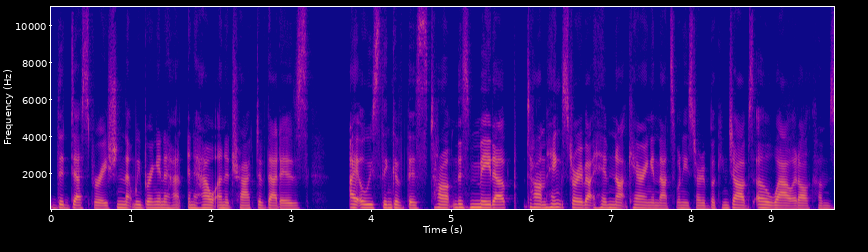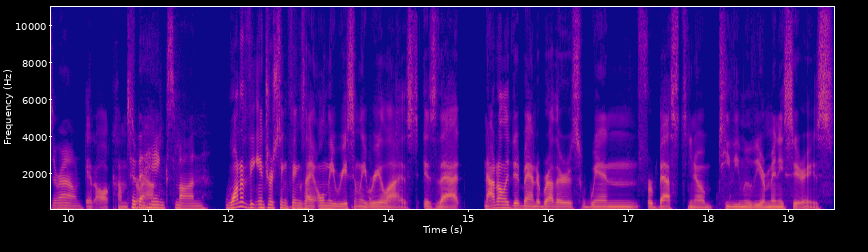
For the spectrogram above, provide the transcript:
the desperation that we bring in and how unattractive that is i always think of this tom this made up tom hanks story about him not caring and that's when he started booking jobs oh wow it all comes around it all comes to the hanks mon One of the interesting things I only recently realized is that not only did Band of Brothers win for best, you know, TV movie or miniseries,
